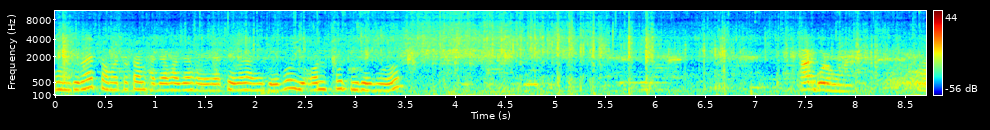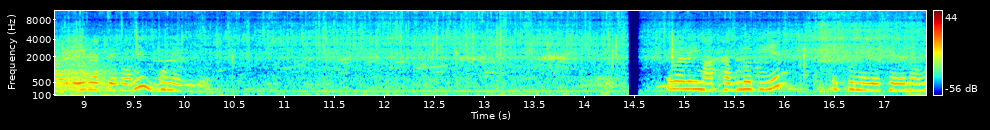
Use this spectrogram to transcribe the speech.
বন্ধুরা টমেটোটা ভাজা ভাজা হয়ে গেছে এবার আমি দেবো ওই অল্প জিরে গুঁড়ো। আর আর এইবার দেবো আমি ধনে গুঁড়ো। মাথাগুলো দিয়ে একটু নেড়ে ছেড়ে নেব।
